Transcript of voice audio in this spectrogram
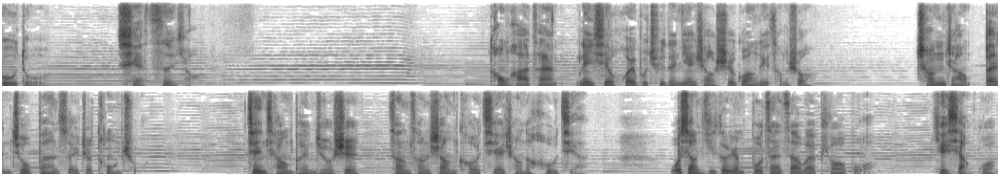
孤独，且自由。童华在《那些回不去的年少时光》里曾说：“成长本就伴随着痛楚，坚强本就是层层伤口结成的厚茧。”我想一个人不再在外漂泊，也想过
